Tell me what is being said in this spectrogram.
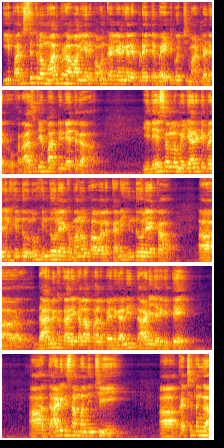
ఈ పరిస్థితిలో మార్పు రావాలి అని పవన్ కళ్యాణ్ గారు ఎప్పుడైతే బయటకు వచ్చి మాట్లాడారు ఒక రాజకీయ పార్టీ నేతగా ఈ దేశంలో మెజారిటీ ప్రజలు హిందువులు. హిందువుల యొక్క మనోభావాలకు కానీ హిందువుల యొక్క ధార్మిక కార్యకలాపాలపైన కానీ దాడి జరిగితే ఆ దాడికి సంబంధించి ఖచ్చితంగా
